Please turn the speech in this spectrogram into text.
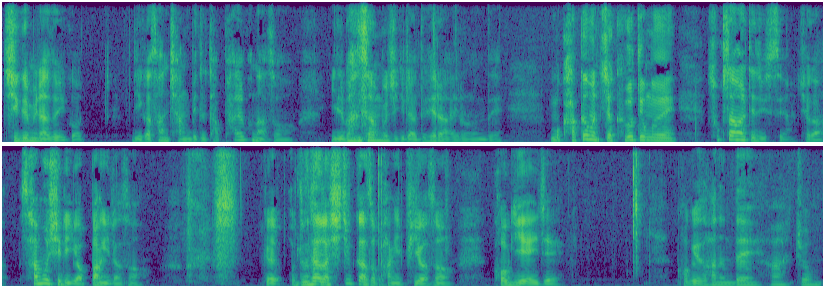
지금이라도 이거 네가 산 장비들 다 팔고 나서 일반 사무직이라도 해라 이러는데 뭐 가끔은 진짜 그것 때문에 속상할 때도 있어요. 제가 사무실이 옆방이라서 그 누나가 시집 가서 방이 비어서 거기에 이제 거기서 하는데 아 좀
